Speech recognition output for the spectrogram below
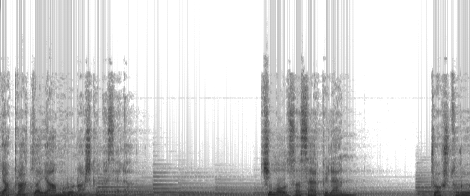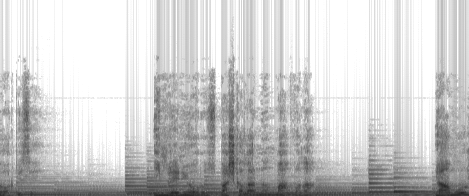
Yaprakla yağmurun aşkı mesela. Kim olsa serpilen coşturuyor bizi. İmreniyoruz başkalarının mahvına. Yağmur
